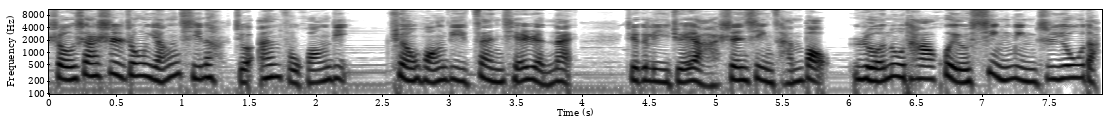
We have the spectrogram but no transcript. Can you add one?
手下侍中杨琦呢，就安抚皇帝，劝皇帝暂且忍耐。这个李傕呀，生性残暴，惹怒他会有性命之忧的。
